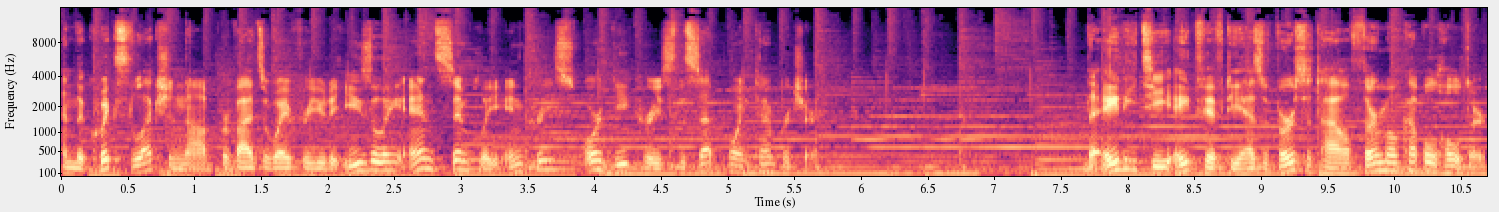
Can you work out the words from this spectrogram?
And the quick selection knob provides a way for you to easily and simply increase or decrease the set point temperature. The ADT 850 has a versatile thermocouple holder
